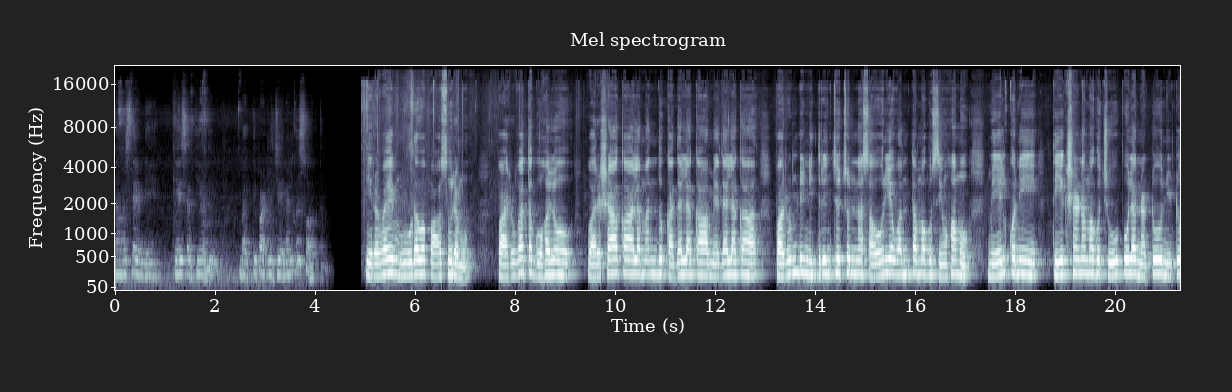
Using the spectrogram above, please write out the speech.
నమస్తే అండి. కే సత్యవతి భక్తి పాటల ఛానల్కు స్వాగతం. ఇరవై మూడవ పాసురము. పర్వత గుహలో వర్షాకాలమందు కదలక మెదలక పరుండి నిద్రించుచున్న శౌర్యవంతమగు సింహము మేల్కొని తీక్షణమగు చూపుల నటు నిటు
